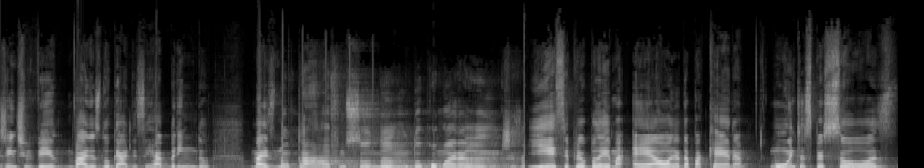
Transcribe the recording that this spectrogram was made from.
gente vê vários lugares se reabrindo, mas não tá funcionando como era antes. E esse problema é a hora da paquera. Muitas pessoas,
